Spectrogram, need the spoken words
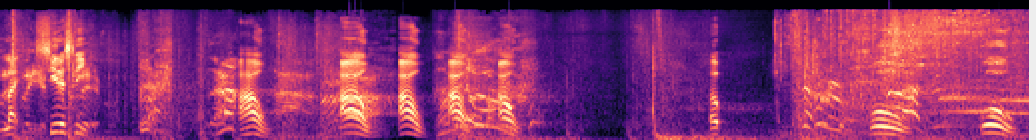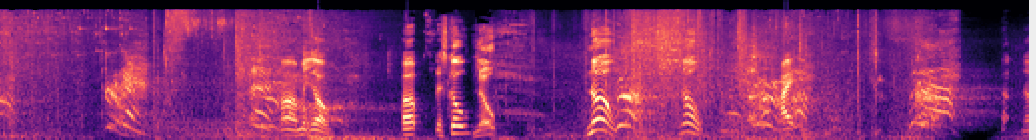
Like seriously. Ow Ow Ow Ow Ow Up Whoa Whoa. Ah, ambil go. Up Let's go. Nope. No. No. I. No.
